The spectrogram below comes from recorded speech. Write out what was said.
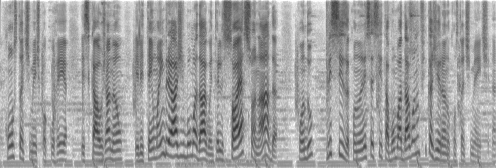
constantemente com a correia, esse carro já não. Ele tem uma embreagem de bomba d'água, então ele só é acionada quando precisa, quando necessita. A bomba d'água não fica girando constantemente. Né?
